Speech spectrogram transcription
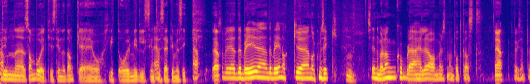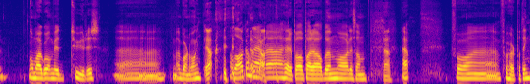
Ja. Din uh, samboer Kristine Danke er jo litt over middels interessert i musikk. Ja. Ja. Så vi, det, blir, det blir nok, eh, nok musikk. Mm. Så innimellom kobler jeg heller av med liksom en podkast, Ja. f.eks. Nå må jeg gå mye turer uh, med barnevogn. Ja. Og da kan jeg er gjerne høre på et par album og liksom Ja. få, eh, få hørt på ting.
